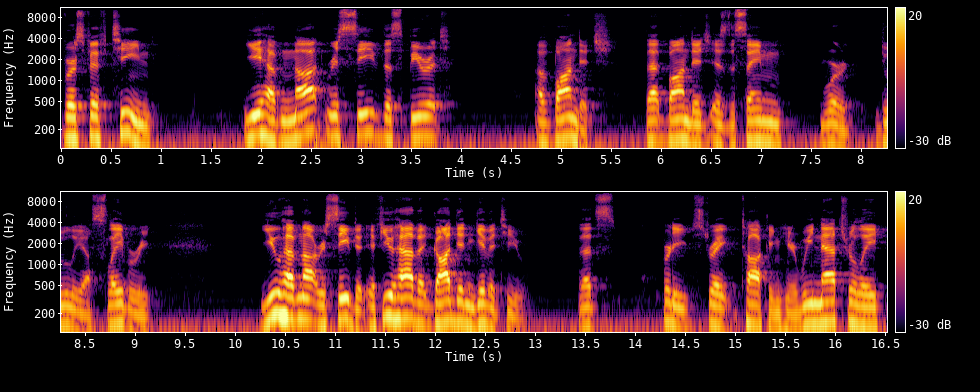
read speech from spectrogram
Verse 15 Ye have not received the spirit of bondage. That bondage is the same word, dulia, slavery. You have not received it. If you have it, God didn't give it to you. That's pretty straight talking here. We naturally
